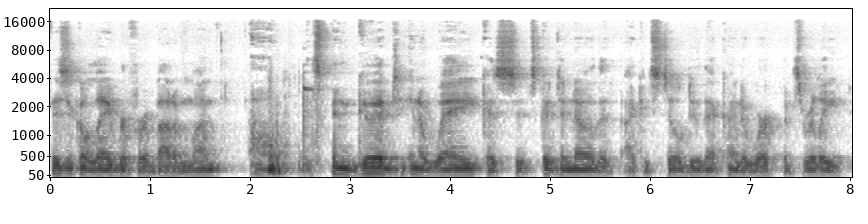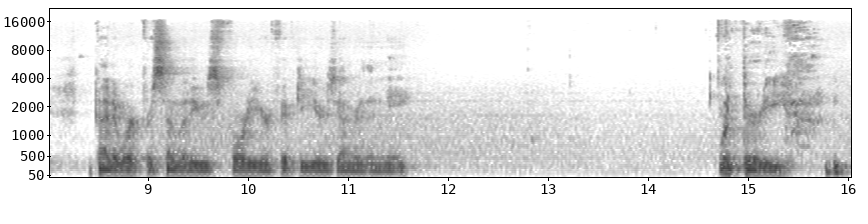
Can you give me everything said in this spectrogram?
physical labor for about a month. Uh, it's been good in a way because it's good to know that I can still do that kind of work, but it's really the kind of work for somebody who's 40 or 50 years younger than me. Or 30.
